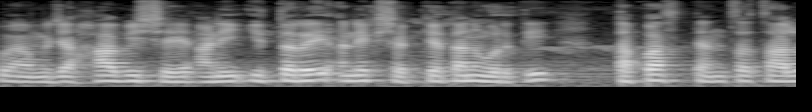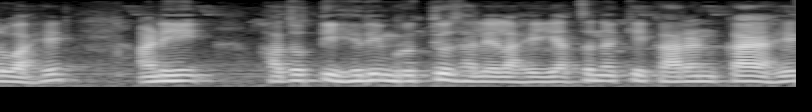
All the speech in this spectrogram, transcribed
म्हणजे हा विषय आणि इतरही अनेक शक्यतांवरती तपास त्यांचा चालू आहे आणि हा जो तिहेरी मृत्यू झालेला आहे याचं नक्की कारण काय आहे?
